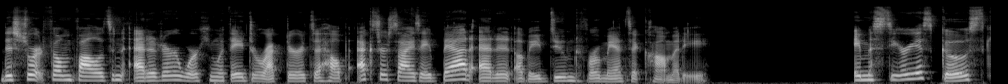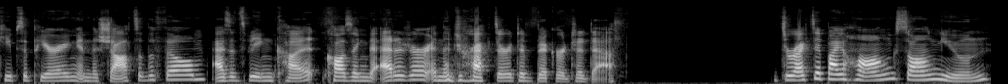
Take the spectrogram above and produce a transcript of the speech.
this short film follows an editor working with a director to help exercise a bad edit of a doomed romantic comedy. A mysterious ghost keeps appearing in the shots of the film as it's being cut, causing the editor and the director to bicker to death. Directed by Hong Song Yoon,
